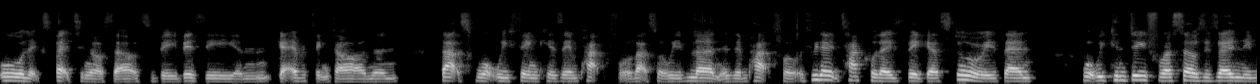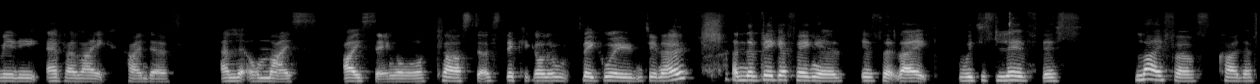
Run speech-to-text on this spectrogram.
all expecting ourselves to be busy and get everything done and that's what we think is impactful that's what we've learned is impactful. If we don't tackle those bigger stories then what we can do for ourselves is only really ever like kind of a little nice icing or plaster sticking on a big wound you know? And the bigger thing is is that like we just live this life of kind of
